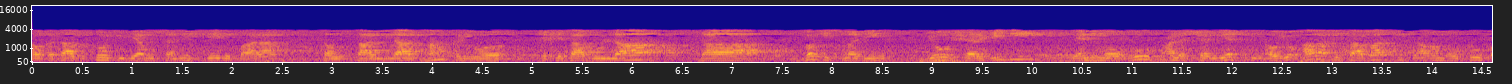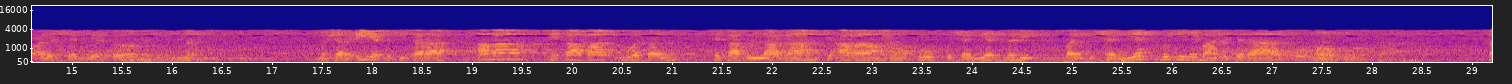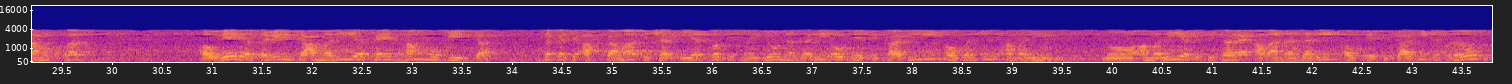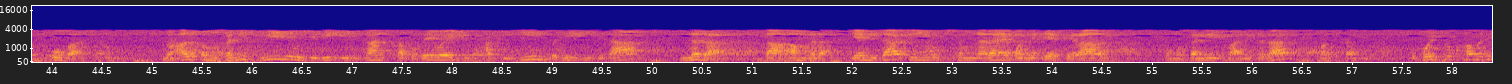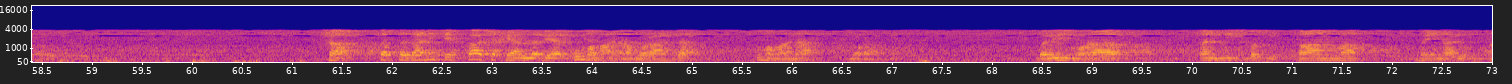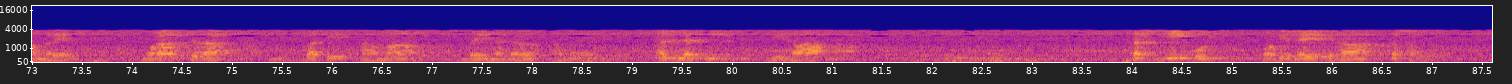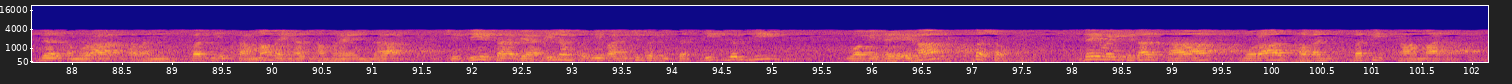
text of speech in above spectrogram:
او که تاسو سوچ بیا مصنف دې لپاره تعویلات هم کړی وو چې کتاب الله دا دوه قسمه دي یو شرعي دي یعنی موقوف علی الشریعت دي او یو هغه کتابات چې هغه موقوف علی الشریعت نه دي نو شرعیت کی سره هغه کتابات وتل کتاب الله غان چې هغه موقوف په شریعت نه دي بلکې شریعت په کې باندې تدا موقوف سم خلاص او به د توین چې عملیه قید هم مفید ده ځکه چې احکامات شرعیه په قسم یو نظری او اعتقادي او بل چې عملی نو عملیه کې سره هغه نظری او اعتقادي ټکړه او باسه نو البته مصنف ویلو چې به امکان ستاسو به وایي چې محققین په دې کې دا نه ده دا هم نه ده یعنی دا کې یو قسم نه راي باندې اعتراض او مصنف باندې صدا مقصد په پوه شو خبرې شا سبتزانی چې تا چې خیال لري کومه معنا مراد ده کومه معنا مراد ده بل مراد النسبه التامه بین الامرین مراد څه ده نسبت تامه بین الامرین التي بها تصدیق و بغیرها تصدیق دلته مراد هغه نسبت تامه بین الامرین دا چې دې سره بیا علم په دې باندې چې د تصدیق ګرځي و بغیرها تصدیق دی وایي چې دلته مراد هغه نسبت تامه ده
